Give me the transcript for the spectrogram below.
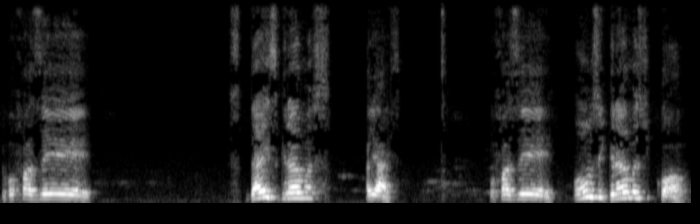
eu vou fazer 10 gramas Aliás, vou fazer 11 gramas de cola.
